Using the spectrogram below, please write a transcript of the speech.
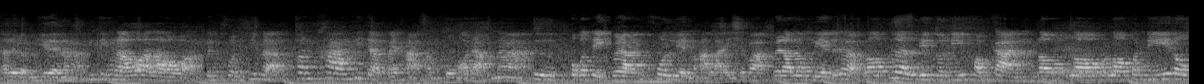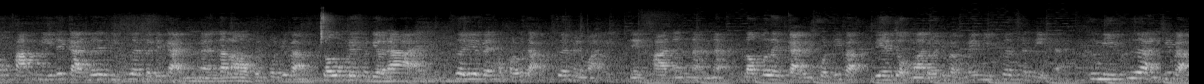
อะไรแบบนี้เลยนะคะจริงๆแล้วอะเราอะเป็นคนที่แบบค่อนข้างที่จะไปหาสังคมเอาดับหน้า คือปกติเวลาทุกคนเรียนมหาลัยใช่ป่ะเวลาโรงเรียนก็จะแบบรอเพื่อนเรียนตัวนี้พร้อมกันรอรอรอคนนี้ลงคลาสนี้ด้วยกันเพื่อจะมีเพื่อนไปด้วยกันใช่ไหมแต่เราเป็นคนที่แบบเราลงเรียนคนเดียวได้ เพื่อที่จะไปทำความรู้จักกับเพื่อนใหม่ๆในคลาสนั้นๆน่ะเราก็เลยกลายเป็นคนที่แบบเรียนจบมาโดยที่แบบไม่มีเพื่อนสนิทอะคือมีเพื่อนที่แบบ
